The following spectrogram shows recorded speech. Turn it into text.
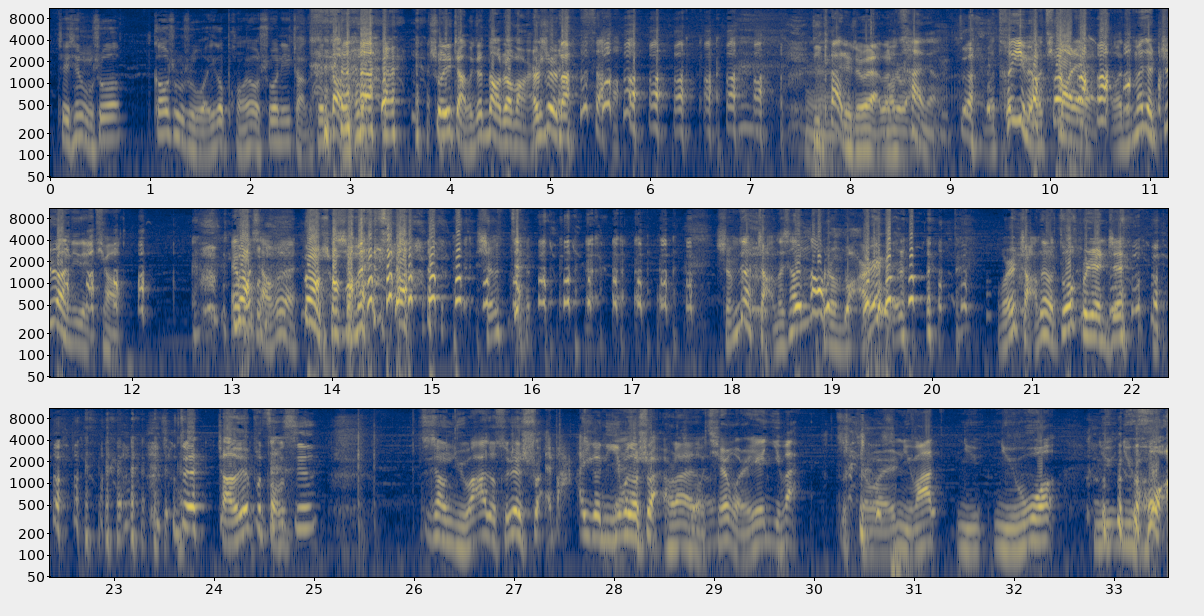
这听众说，高叔叔，我一个朋友说你长得跟闹着玩儿，说你长得跟闹着玩儿似的。你看这留言了是吧？我看见了，我特意没有挑这个，我他妈就知道你得挑。哎，我想问问，闹什么叫什么叫 什么叫长得像闹着玩儿似的？我是长得有多不认真？对，长得也不走心，就像女娲就随便甩，叭一个泥巴就甩出来了。我其实我是一个意外，就是我是女娲女女娲女女祸，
